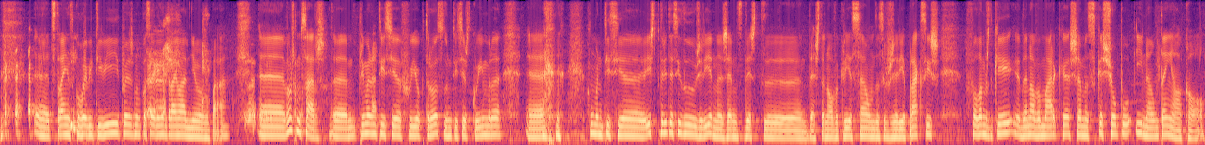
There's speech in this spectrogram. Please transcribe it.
Uh, Distraem-se com o Baby TV e depois não conseguem entrar em lado nenhum. Pá. Uh, vamos começar. Uh, primeira notícia fui eu que trouxe, de Notícias de Coimbra. uma notícia. Isto poderia ter sido geria na gênese deste, desta nova criação da cervejaria Praxis. Falamos de quê? Da nova marca, chama-se Cachopo e não tem álcool.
